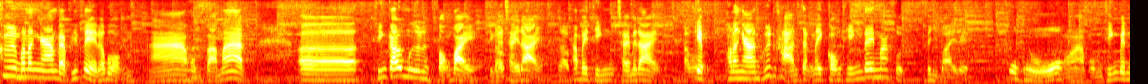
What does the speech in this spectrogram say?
คืนพลังงานแบบพิเศษครับผม อ่า ผมสามารถเอ่อทิ้งการ์ดมือสองใบถึงจะใช้ได้ ถ้าไม่ทิ้งใช้ไม่ได้ครับผมเก็บพลังงานพื้นฐานจากในกองทิ้งได้มากสุด 4 ใบเลย โอ้โหอ่าผมทิ้งเป็น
